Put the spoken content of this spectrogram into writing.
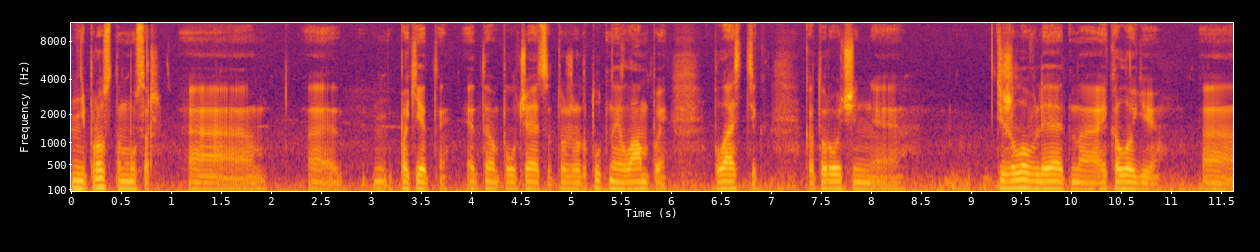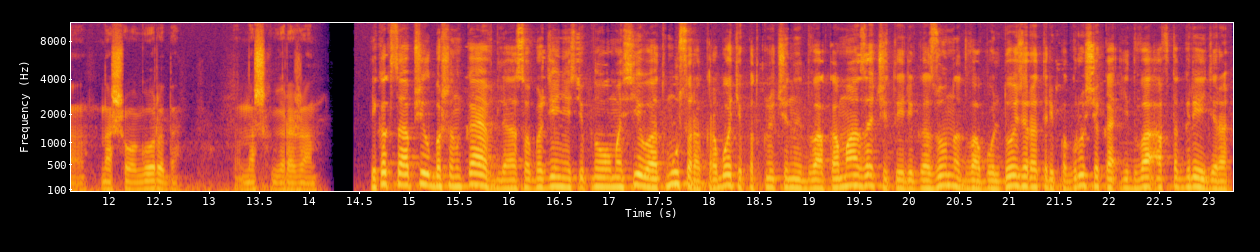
не просто мусор, э, пакеты, это получается тоже ртутные лампы, пластик, который очень тяжело влияет на экологию нашего города, наших горожан. И как сообщил Башенкаев, для освобождения степного массива от мусора к работе подключены два КАМАЗа, четыре газона, два бульдозера, три погрузчика и два автогрейдера.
